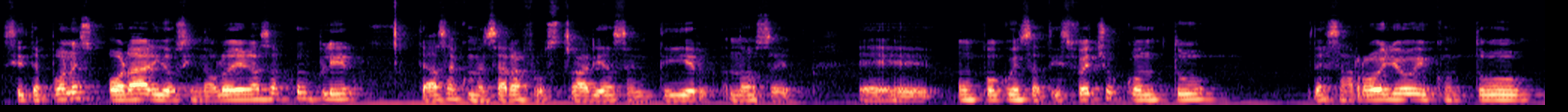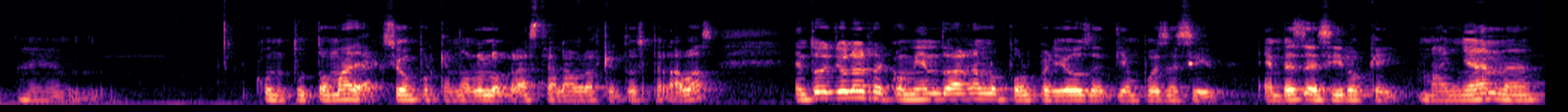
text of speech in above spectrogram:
si te pones horario, si no lo llegas a cumplir, te vas a comenzar a frustrar y a sentir, no sé, eh, un poco insatisfecho con tu desarrollo y con tu, em, con tu toma de acción porque no lo lograste a la hora que tú esperabas. Entonces yo les recomiendo háganlo por periodos de tiempo, es decir, en vez de decir, ok, mañana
